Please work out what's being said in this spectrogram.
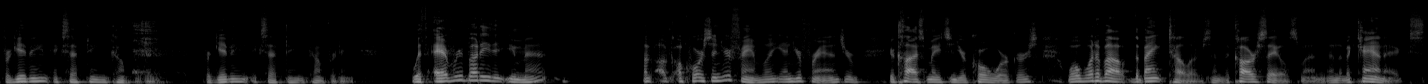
Forgiving, accepting, comforting. Forgiving, accepting, comforting. With everybody that you met, of course, in your family and your friends, your, your classmates and your co-workers. Well, what about the bank tellers and the car salesmen and the mechanics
